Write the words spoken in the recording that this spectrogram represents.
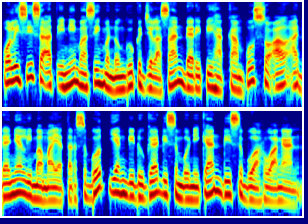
polisi saat ini masih menunggu kejelasan dari pihak kampus soal adanya lima mayat tersebut yang diduga disembunyikan di sebuah ruangan.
